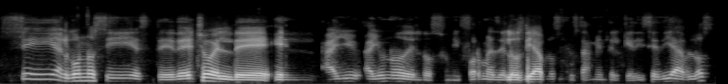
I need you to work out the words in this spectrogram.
Sí, algunos sí, este, de hecho el de el hay, hay uno de los uniformes de los diablos, justamente el que dice diablos,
